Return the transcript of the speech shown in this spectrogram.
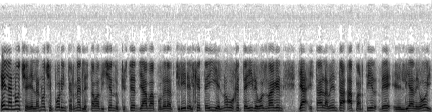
en la noche, en la noche por internet le estaba diciendo que usted ya va a poder adquirir el GTI, el nuevo GTI de Volkswagen ya está a la venta a partir del día de hoy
